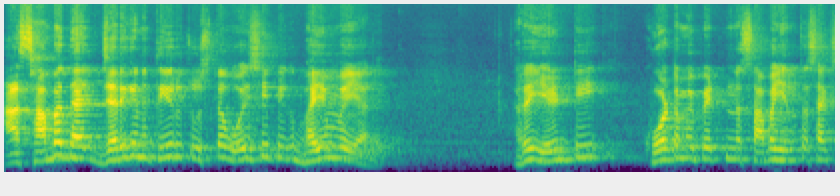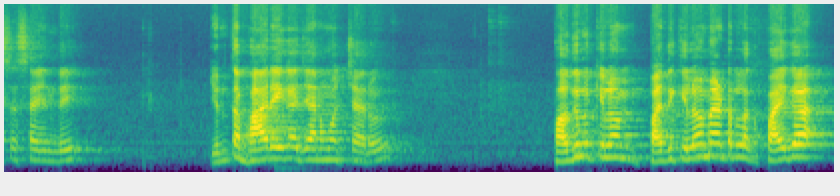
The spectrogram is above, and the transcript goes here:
ఆ సభ జరిగిన తీరు చూస్తే వైసీపీకి భయం వేయాలి. అరే ఏంటి? కూటమి పెట్టిన సభ ఇంత సక్సెస్ అయింది. ఇంత భారీగా జనం వచ్చారు. పదులు కిలో పది కిలోమీటర్లకు పైగా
